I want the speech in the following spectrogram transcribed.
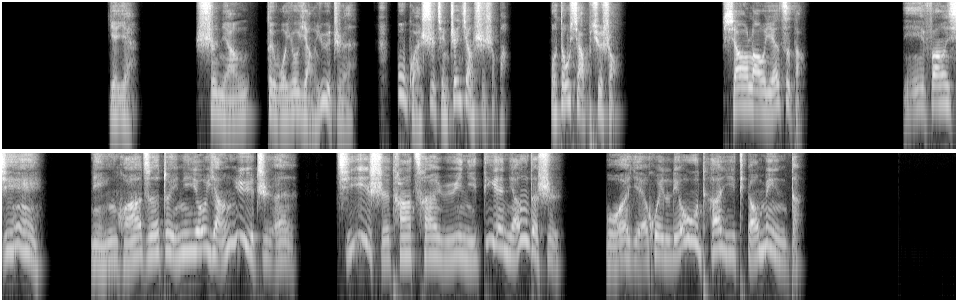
爷爷，师娘对我有养育之恩，不管事情真相是什么，我都下不去手。萧老爷子道：“你放心，宁华泽对你有养育之恩。”即使他参与你爹娘的事，我也会留他一条命的。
